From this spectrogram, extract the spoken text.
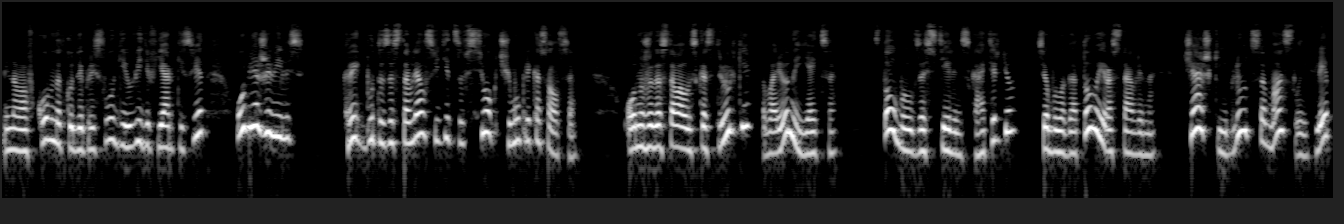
Миновав комнатку для прислуги и увидев яркий свет, обе оживились. Крейг будто заставлял светиться все, к чему прикасался. Он уже доставал из кастрюльки вареные яйца. Стол был застелен скатертью, все было готово и расставлено. Чашки и блюдца, масло и хлеб.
